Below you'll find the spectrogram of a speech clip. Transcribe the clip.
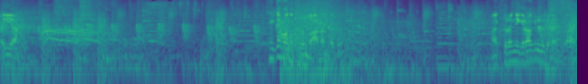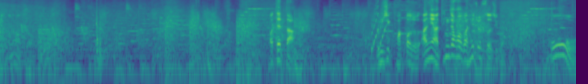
아이야. 탱탱거는 그런 거 안 한다고? 아니 그런 얘기를 하길래 그랬는데 아니구나. 어 됐다. 음식 바꿔줘. 아니야 탱장어가 해줬어 지금 오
